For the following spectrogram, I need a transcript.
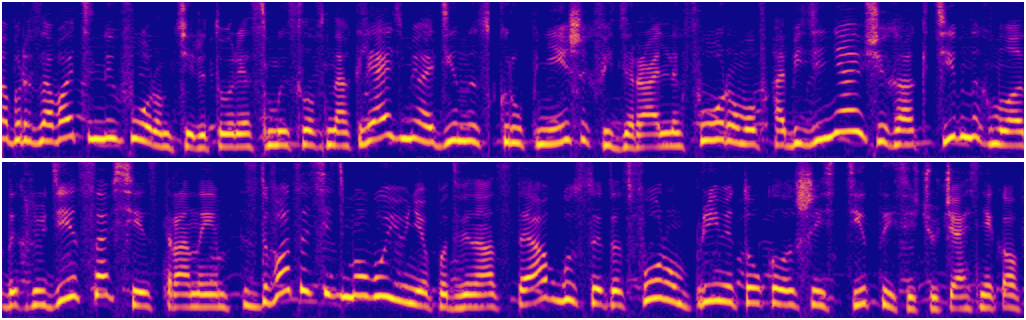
образовательный форум «Территория смыслов» на Клязьме – один из крупнейших федеральных форумов, объединяющих активных молодых людей со всей страны. С 27 июня по 12 августа этот форум примет около 6 тысяч участников.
